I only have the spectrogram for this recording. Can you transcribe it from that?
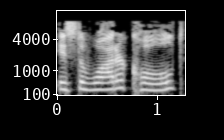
Is the water cold?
